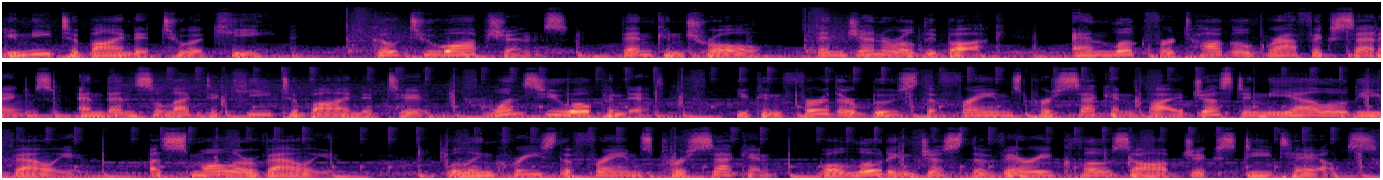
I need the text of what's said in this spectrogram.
You need to bind it to a key. Go to Options, then Control, then General Debug, and look for Toggle Graphics Settings and then select a key to bind it to. Once you opened it, you can further boost the frames per second by adjusting the LOD value. A smaller value, will increase the frames per second while loading just the very close object's details.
